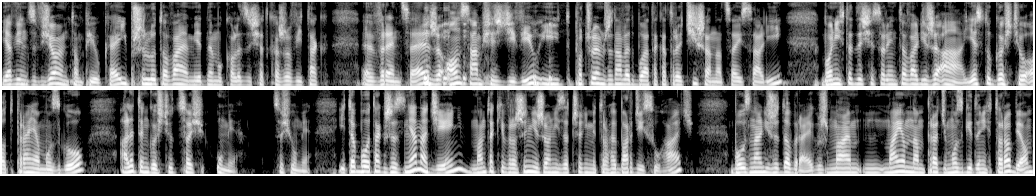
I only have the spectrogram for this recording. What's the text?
Ja więc wziąłem tą piłkę i przylutowałem jednemu koledze siatkarzowi tak e, w ręce, że on sam się zdziwił i poczułem, że nawet była taka trochę cisza na całej sali, bo oni wtedy się zorientowali, że a, jest tu gościu od prania mózgu, ale ten gościu coś umie coś umie. I to było tak, że z dnia na dzień mam takie wrażenie, że oni zaczęli mnie trochę bardziej słuchać, bo uznali, że dobra, jak już ma, mają nam prać mózgi, to niech to robią,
